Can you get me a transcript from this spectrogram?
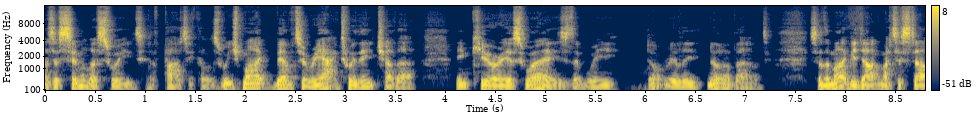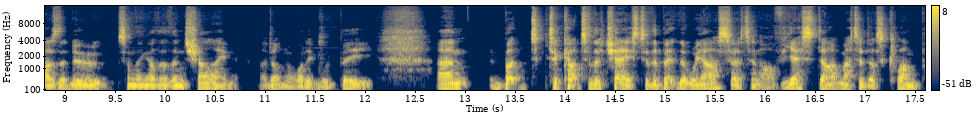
has a similar suite of particles which might be able to react with each other in curious ways that we don't really know about. So there might be dark matter stars that do something other than shine. I don't know what it would be. Um, but to cut to the chase, to the bit that we are certain of, yes, dark matter does clump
